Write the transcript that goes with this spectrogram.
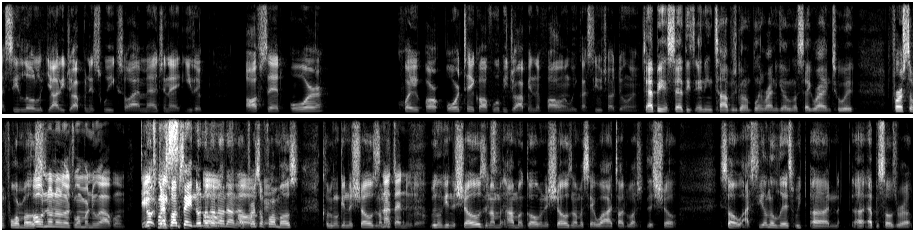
I see Lil Yachty dropping this week, so I imagine that either Offset or Quavo or or Takeoff will be dropping the following week. I see what y'all doing. that being said, these ending topics are gonna blend right together. We're gonna segue right into it. First and foremost. Oh no, no, there's one more new album. Day No, that's what I'm saying. No, no, no, Oh, no, no, no. oh, First and foremost, because we're gonna get into shows. It's and not I'm that new though. We're gonna get into shows, and I'm, I'm gonna go into shows, and I'm gonna say why I talked about this show. So I see on the list, we uh, uh, episodes are up.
